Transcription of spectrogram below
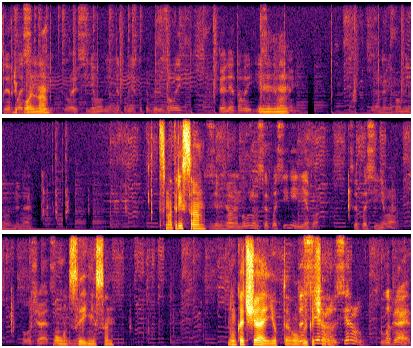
Прикольно. Светло-синий. Ой, Синего у меня нет, у меня есть только бирюзовый, фиолетовый и Мгм. зеленый. Зеленый мне, по-моему, не нужны, да? Смотри сам. Зеленый нужен, светло-синий нету. Светло-синего. Получается. у Вот с. Игнисом. Ну качай, ёпта, о, Да выкачал. сервер, сервер лагает.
